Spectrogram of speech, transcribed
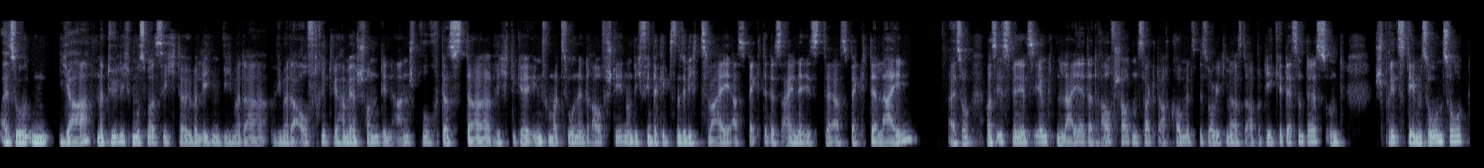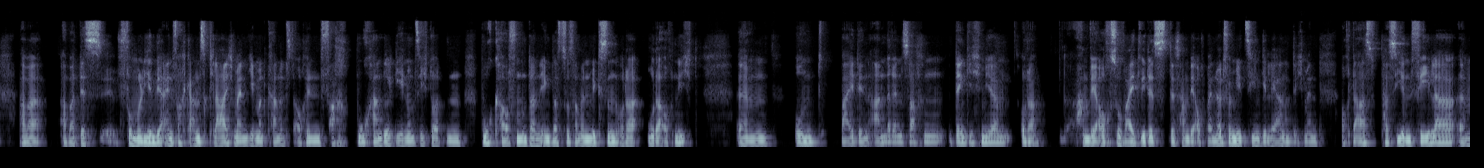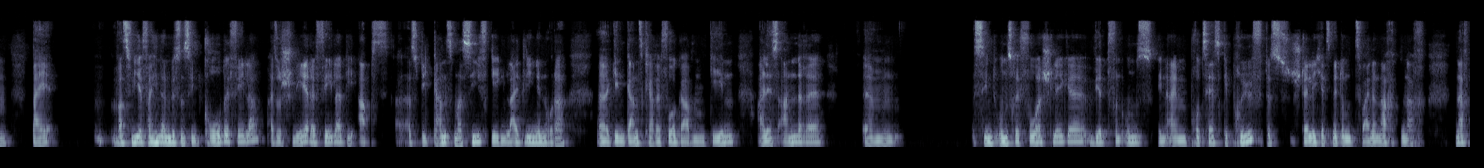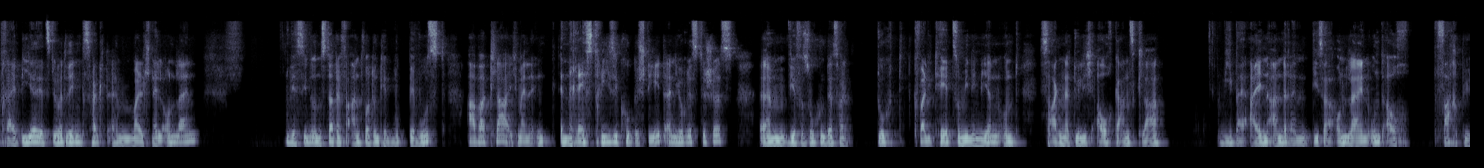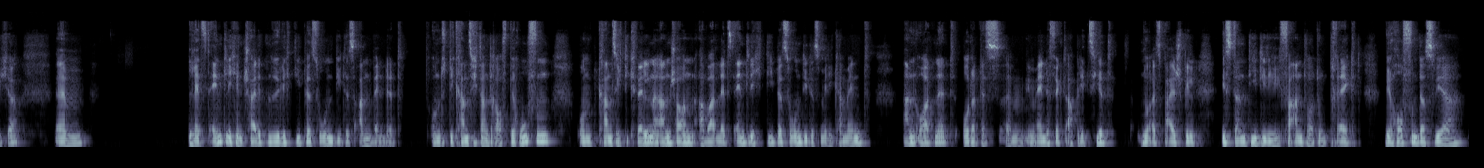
Also ja, natürlich muss man sich da überlegen, wie man da, wie man da auftritt. Wir haben ja schon den Anspruch, dass da richtige Informationen draufstehen. Und ich finde, da gibt es natürlich zwei Aspekte. Das eine ist der Aspekt der Laien. Also was ist, wenn jetzt irgendein Laie da draufschaut und sagt, ach komm, jetzt besorge ich mir aus der Apotheke das und das und spritzt dem so und so. Aber aber das formulieren wir einfach ganz klar. Ich meine, jemand kann jetzt auch in den Fachbuchhandel gehen und sich dort ein Buch kaufen und dann irgendwas zusammenmixen oder, oder auch nicht. Ähm, und bei den anderen Sachen denke ich mir, oder haben wir auch so weit wie das, das haben wir auch bei Nerdfamilien gelernt. Ich meine, auch da passieren Fehler. Ähm, bei was wir verhindern müssen, sind grobe Fehler, also schwere Fehler, die abs, also die ganz massiv gegen Leitlinien oder äh, gegen ganz klare Vorgaben gehen. Alles andere ähm, sind unsere Vorschläge, wird von uns in einem Prozess geprüft. Das stelle ich jetzt nicht um zwei in der Nacht nach nach drei Bier, jetzt übertrieben gesagt, ähm, mal schnell online. Wir sind uns da der Verantwortung bewusst. Aber klar, ich meine, ein Restrisiko besteht, ein juristisches. Ähm, wir versuchen das halt durch Qualität zu minimieren und sagen natürlich auch ganz klar, wie bei allen anderen dieser Online- und auch Fachbücher, ähm, letztendlich entscheidet natürlich die Person, die das anwendet. Und die kann sich dann darauf berufen und kann sich die Quellen anschauen, aber letztendlich die Person, die das Medikament anordnet oder das ähm, im Endeffekt appliziert, nur als Beispiel, ist dann die, die die Verantwortung trägt. Wir hoffen, dass wir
